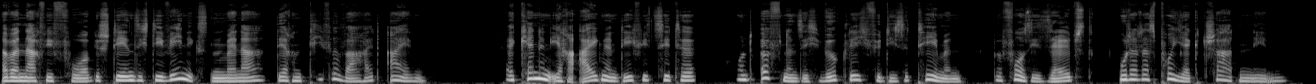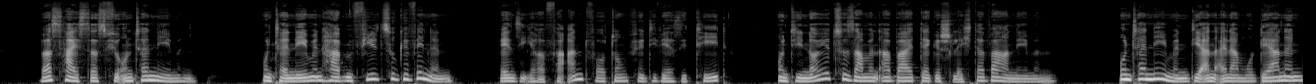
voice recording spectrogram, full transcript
aber nach wie vor gestehen sich die wenigsten Männer deren tiefe Wahrheit ein erkennen ihre eigenen Defizite und öffnen sich wirklich für diese Themen, bevor sie selbst oder das Projekt Schaden nehmen. Was heißt das für Unternehmen? Unternehmen haben viel zu gewinnen, wenn sie ihre Verantwortung für Diversität und die neue Zusammenarbeit der Geschlechter wahrnehmen. Unternehmen, die an einer modernen,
